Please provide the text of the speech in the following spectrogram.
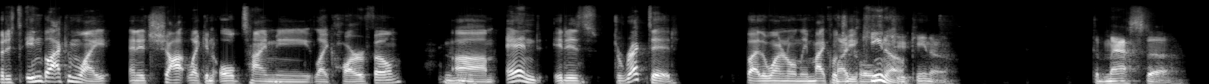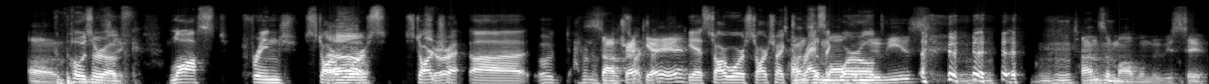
but it's in black and white, and it's shot like an old timey like horror film. Mhm. Um, and it is directed by the one and only Michael, Michael Giacchino, Giacchino, the master of Composer of. Lost, Fringe, Star Oh, Wars, Star sure. Trek. Uh, oh, I don't know. if Star Trek. Yeah, yeah, yeah, Star Wars, Star Trek, Tons Jurassic of Marvel World. movies. Mhm. Mhm. Tons of Mhm. Marvel movies too.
